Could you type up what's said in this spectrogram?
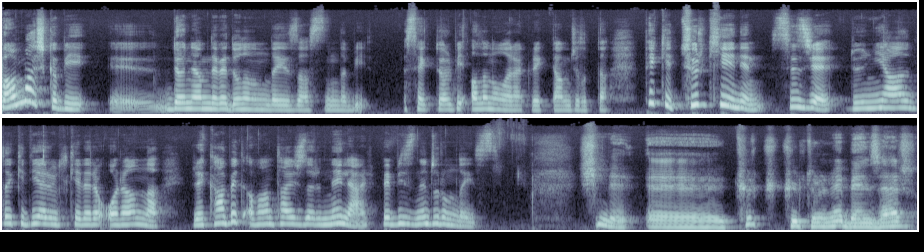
bambaşka bir e, dönemde ve donanımdayız aslında bir sektör, bir alan olarak reklamcılıkta. Peki Türkiye'nin sizce dünyadaki diğer ülkelere oranla rekabet avantajları neler ve biz ne durumdayız? Şimdi e, Türk kültürüne benzer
